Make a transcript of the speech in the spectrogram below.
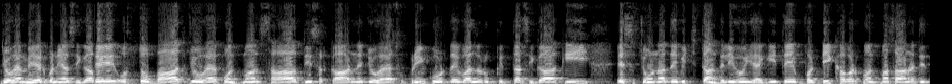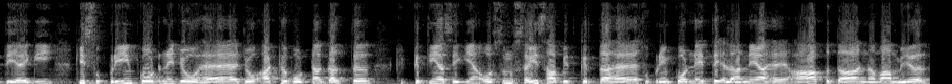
ਜੋ ਹੈ ਮੇਅਰ ਬਣਿਆ ਸੀਗਾ ਤੇ ਉਸ ਤੋਂ ਬਾਅਦ ਜੋ ਹੈ ਭਗਵੰਤ ਸਾਹਿਬ ਦੀ ਸਰਕਾਰ ਨੇ ਜੋ ਹੈ ਸੁਪਰੀਮ ਕੋਰਟ ਦੇ ਵੱਲ ਰੁਖ ਕੀਤਾ ਸੀਗਾ ਕਿ ਇਸ ਚੋਣਾਂ ਦੇ ਵਿੱਚ ਧਾਂਦਲੀ ਹੋਈ ਹੈਗੀ ਤੇ ਵੱਡੀ ਖਬਰ ਭਗਵੰਤ ਮਾਨ ਸਾਹਿਬ ਨੇ ਦਿੱਤੀ ਹੈਗੀ ਕਿ ਸੁਪਰੀਮ ਕੋਰਟ ਨੇ ਜੋ ਹੈ, ਜੋ 8 ਵੋਟਾਂ ਗਲਤ ਕੀਤੀਆਂ ਸੀਗੀਆਂ, ਉਸ ਨੂੰ ਸਹੀ ਸਾਬਿਤ ਕੀਤਾ ਹੈ, ਸੁਪਰੀਮ ਕੋਰਟ ਨੇ ਤੇ ਐਲਾਨਿਆ ਹੈ ਆਪ ਦਾ ਨਵਾਂ ਮੇਅਰ।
